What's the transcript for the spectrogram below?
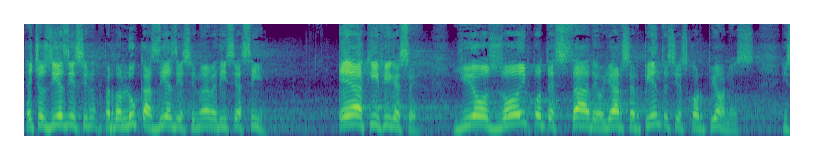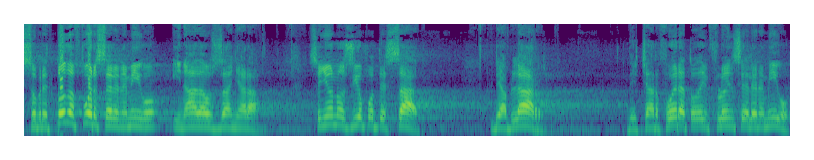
Hechos 10, 19, perdón, Lucas 10, 19 dice así. He aquí, fíjese, yo os doy potestad de hollar serpientes y escorpiones y sobre toda fuerza del enemigo y nada os dañará. Señor nos dio potestad de hablar, de echar fuera toda influencia del enemigo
